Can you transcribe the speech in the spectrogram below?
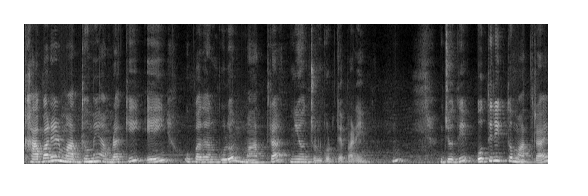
খাবারের মাধ্যমে আমরা কি এই উপাদানগুলোর মাত্রা নিয়ন্ত্রণ করতে পারি? যদি অতিরিক্ত মাত্রায়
